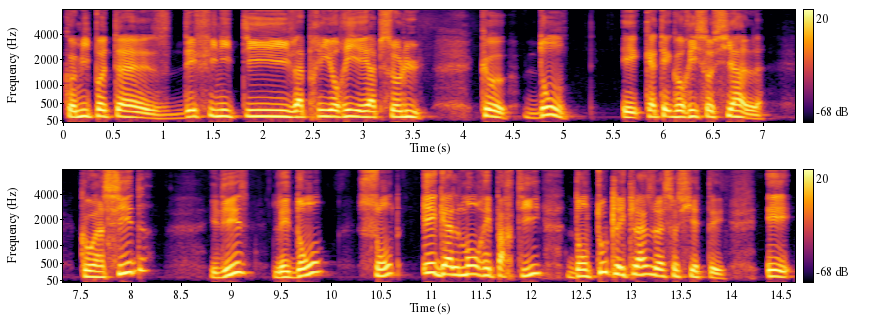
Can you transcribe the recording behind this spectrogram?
comme hypothèse définitive, a priori et absolue, que don et catégorie sociale coïncident, ils disent les dons sont également répartis dans toutes les classes de la société. Et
